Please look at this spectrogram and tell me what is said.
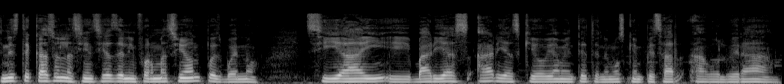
En este caso, en las ciencias de la información, pues bueno, sí hay eh, varias áreas que obviamente tenemos que empezar a volver a,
